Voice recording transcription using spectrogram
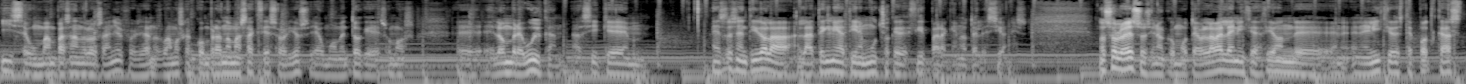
Y según van pasando los años, pues ya nos vamos comprando más accesorios y a un momento que somos eh, el hombre Vulcan. Así que en este sentido la, técnica tiene mucho que decir para que no te lesiones. No solo eso, sino como te hablaba en la iniciación, en, el inicio de este podcast,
